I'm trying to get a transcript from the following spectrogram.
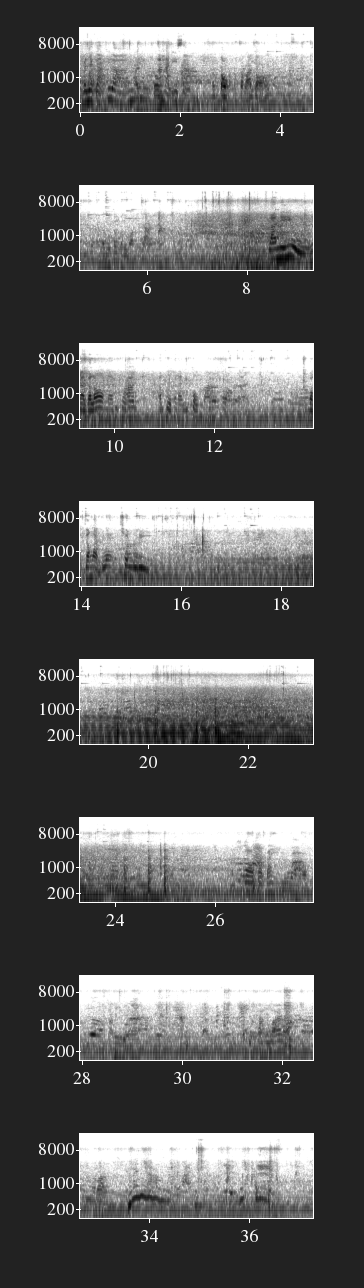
บรรยากาศที่ร้านไข่หมูต้ม อาหารอีสานน้ำตกสับหวานสองแล้วก็มีต้มกระดูกอ่อนอย่างร้านนี้อยู่นากระลอกนะทุกคนไปอำเภอพนานิคม บ้านคลองไปไหนบอกจังหวัดด้วยชนบุรีร อต่อไปอยู่เปล่าสั่งให้อยู่นะจะสั่งที่บ้านเหรอมาบ้าน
